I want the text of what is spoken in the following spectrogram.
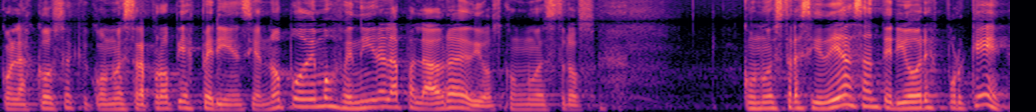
con las cosas que con nuestra propia experiencia. No podemos venir a la palabra de Dios con, nuestros, con nuestras ideas anteriores. ¿Por qué?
